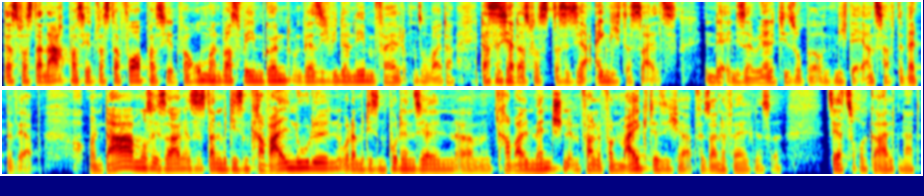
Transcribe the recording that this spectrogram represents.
das, was danach passiert, was davor passiert, warum man was wem gönnt und wer sich wie daneben verhält und so weiter. Das ist ja das, was, das ist ja eigentlich das Salz in, der, in dieser Reality-Suppe und nicht der ernsthafte Wettbewerb. Und da muss ich sagen, ist es dann mit diesen Krawallnudeln oder mit diesen potenziellen ähm, Krawallmenschen im Falle von Mike, der sich ja für seine Verhältnisse sehr zurückgehalten hat.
